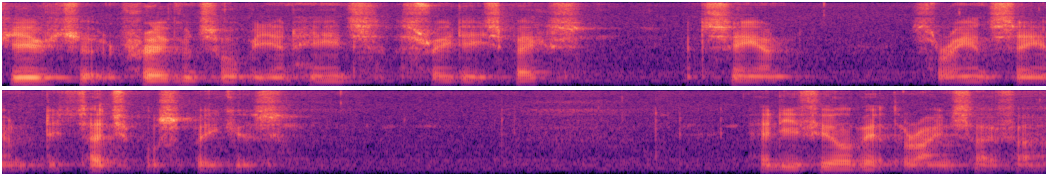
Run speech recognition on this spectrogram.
Future improvements will be enhanced 3D specs and sound, surround sound detachable speakers. How do you feel about the range so far?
